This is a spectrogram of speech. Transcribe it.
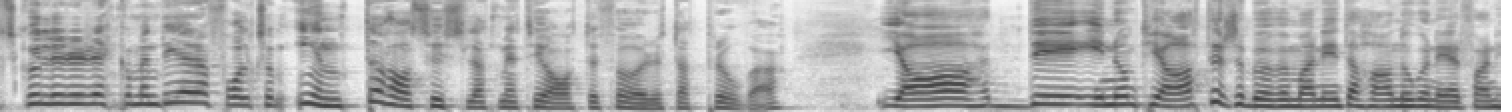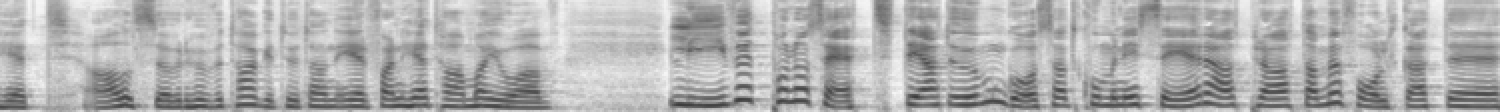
Skulle du rekommendera folk som inte har sysslat med teater förut att prova? Ja, det, inom teater så behöver man inte ha någon erfarenhet alls överhuvudtaget, utan erfarenhet har man ju av livet på något sätt. Det är att umgås, att kommunicera, att prata med folk, att eh,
